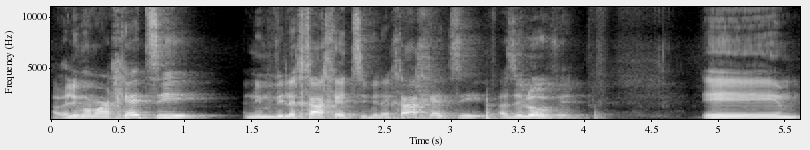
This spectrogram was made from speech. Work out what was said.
אבל אם הוא אמר חצי, אני מביא לך חצי ולך חצי, אז זה לא עובד. אמ,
